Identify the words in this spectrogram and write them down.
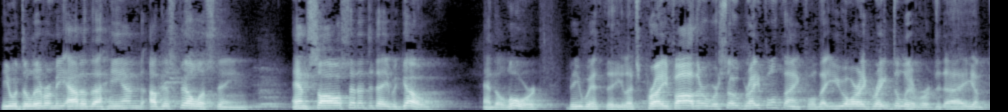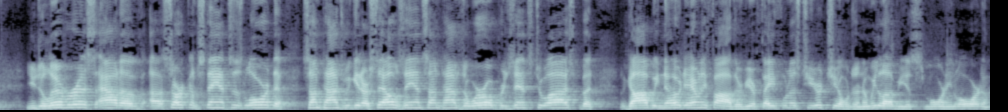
he will deliver me out of the hand of this Philistine. And Saul said unto David, Go, and the Lord be with thee. Let's pray. Father, we're so grateful and thankful that you are a great deliverer today. And you deliver us out of uh, circumstances, Lord, that sometimes we get ourselves in, sometimes the world presents to us, but God, we know, dear Heavenly Father, of your faithfulness to your children, and we love you this morning, Lord. And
